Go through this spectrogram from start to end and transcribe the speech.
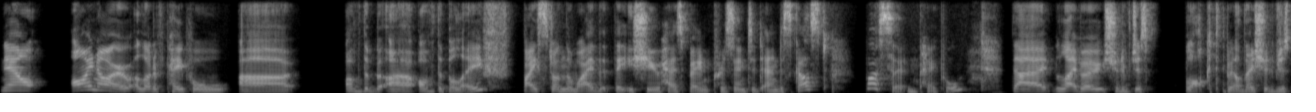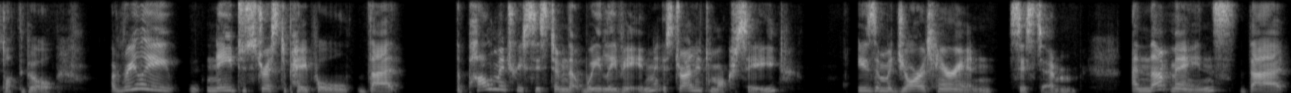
Now, I know a lot of people are of the uh, of the belief, based on the way that the issue has been presented and discussed, by certain people that Labor should have just blocked the bill. They should have just blocked the bill. I really need to stress to people that the parliamentary system that we live in, Australian democracy, is a majoritarian system. And that means that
